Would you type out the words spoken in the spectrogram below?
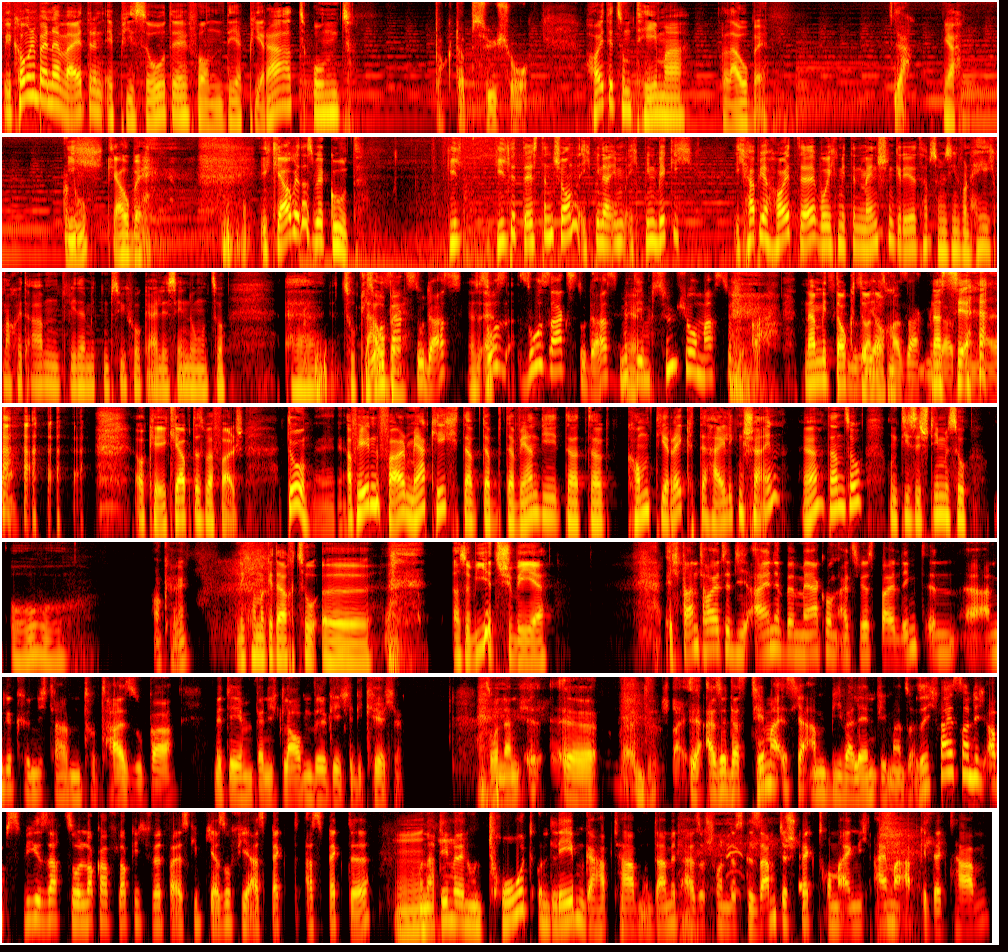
Willkommen bei einer weiteren Episode von Der Pirat und Dr. Psycho. heute zum Thema Glaube. Ja. Ja, du? ich glaube. Ich glaube, das wird gut. Gilt, gilt das denn schon? Ich bin ja im, ich bin wirklich, ich habe ja heute, wo ich mit den Menschen geredet habe, so im Sinne von, hey, ich mache heute Abend wieder mit dem Psycho geile Sendung und so, äh, zu So Glaube. sagst du das? Also, so, so sagst du das? Mit Ja. dem Psycho machst du. Ach, Na, mit Doktor noch. Mal sagen Na, sehr- Naja. Okay, ich glaube, das war falsch. Du, Nee. auf jeden Fall merke ich, da, da, da werden die, da, da kommt direkt der Heiligenschein, ja, dann so, und diese Stimme so, oh. Okay. Und ich habe mir gedacht, so, äh, also wie jetzt schwer. Ich fand heute die eine Bemerkung, als wir es bei LinkedIn äh, angekündigt haben, total super. Mit dem, wenn ich glauben will, gehe ich in die Kirche. So, und dann, äh, äh, also das Thema ist ja ambivalent, wie man so. Also ich weiß noch nicht, ob es, wie gesagt, so locker flockig wird, weil es gibt ja so viele Aspekt, Aspekte. Und Mhm. nachdem wir nun Tod und Leben gehabt haben und damit also schon das gesamte Spektrum eigentlich einmal abgedeckt haben,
